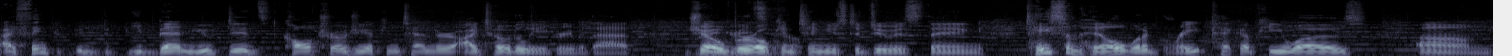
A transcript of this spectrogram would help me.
I think Ben, you did call Troji a contender. I totally agree with that. Joe Burrow too. continues to do his thing. Taysom Hill, what a great pickup he was. Um,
